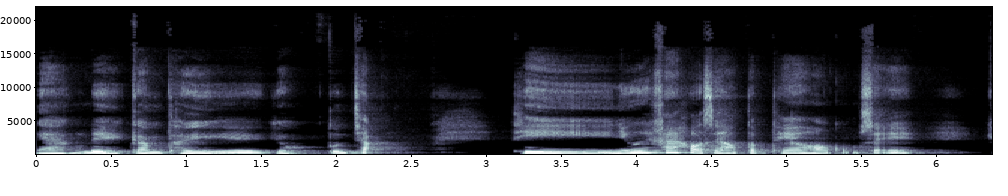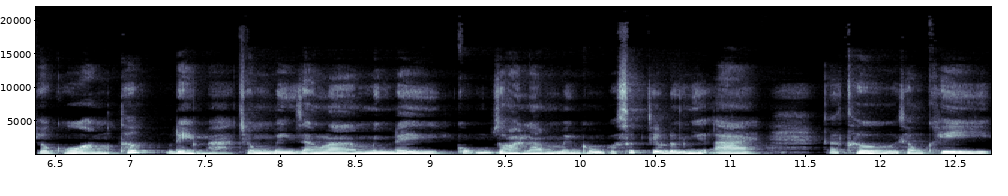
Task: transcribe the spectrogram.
đáng để cảm thấy kiểu tôn trọng thì những người khác họ sẽ học tập theo họ cũng sẽ kiểu cố gắng thức để mà chứng minh rằng là mình đây cũng giỏi lắm mình cũng có sức chịu đựng như ai các thứ. Trong khi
